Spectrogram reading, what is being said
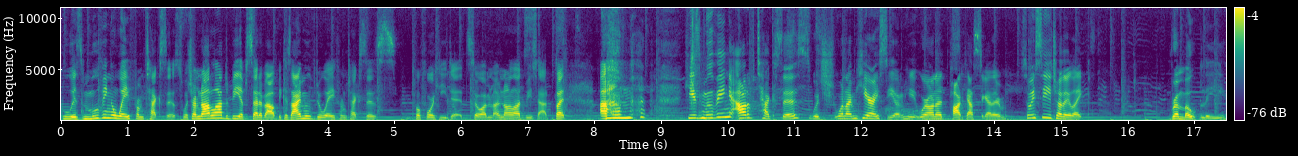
who is moving away from Texas, which I'm not allowed to be upset about because I moved away from Texas before he did. So I'm, I'm not allowed to be sad. But um, he's moving out of Texas, which when I'm here, I see him. He, we're on a podcast together. So we see each other like remotely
